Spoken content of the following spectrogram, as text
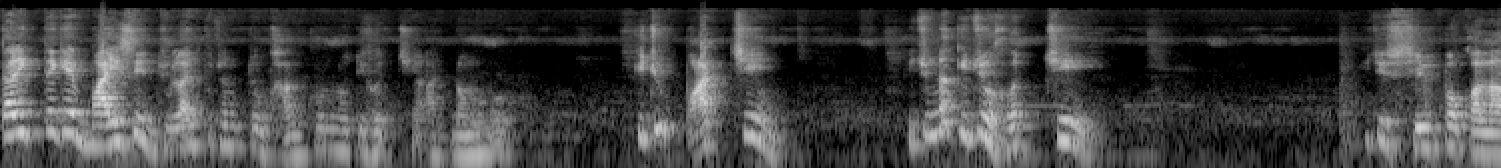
তারিখ থেকে বাইশে জুলাই পর্যন্ত ভাগ্য উন্নতি হচ্ছে, আট নম্বর। কিছু পাচ্ছেন, কিছু না কিছু হচ্ছে। কিছু শিল্পকলা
